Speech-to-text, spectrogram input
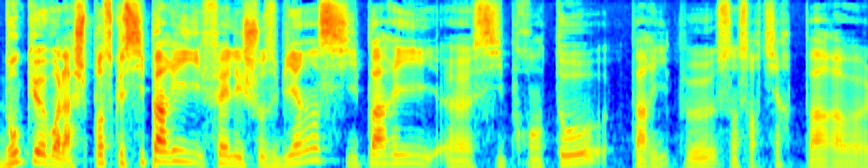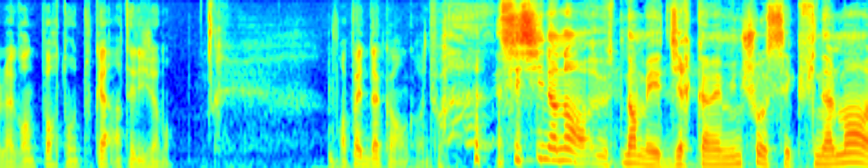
Donc euh, voilà, je pense que si Paris fait les choses bien, si Paris euh, s'y prend tôt, Paris peut s'en sortir par euh, la grande porte, ou en tout cas intelligemment. On va pas être d'accord encore une fois. si, si, non, non, non, mais dire quand même une chose, c'est que finalement,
